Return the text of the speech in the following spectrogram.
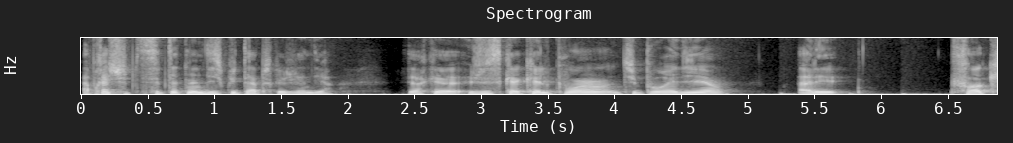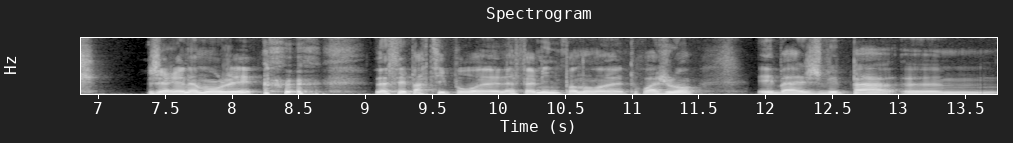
Après, c'est peut-être même discutable ce que je viens de dire. C'est-à-dire que jusqu'à quel point tu pourrais dire Allez, fuck, j'ai rien à manger. Là, c'est parti pour euh, la famine pendant euh, trois jours. Et ben, je vais pas euh,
